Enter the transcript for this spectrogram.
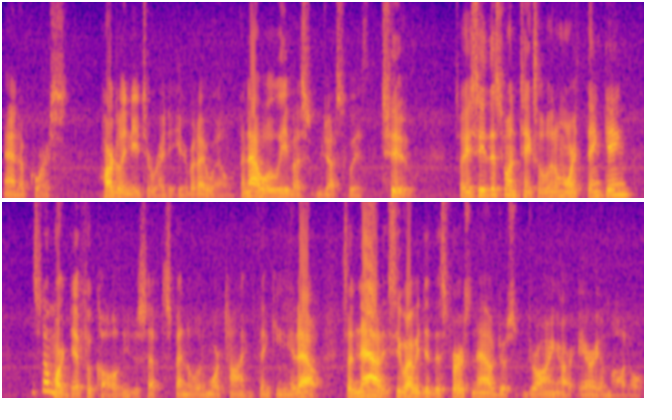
And of course, hardly need to write it here, but I will. And that will leave us just with 2. So you see, this one takes a little more thinking, it's no more difficult. You just have to spend a little more time thinking it out. So now, you see why we did this first? Now just drawing our area model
